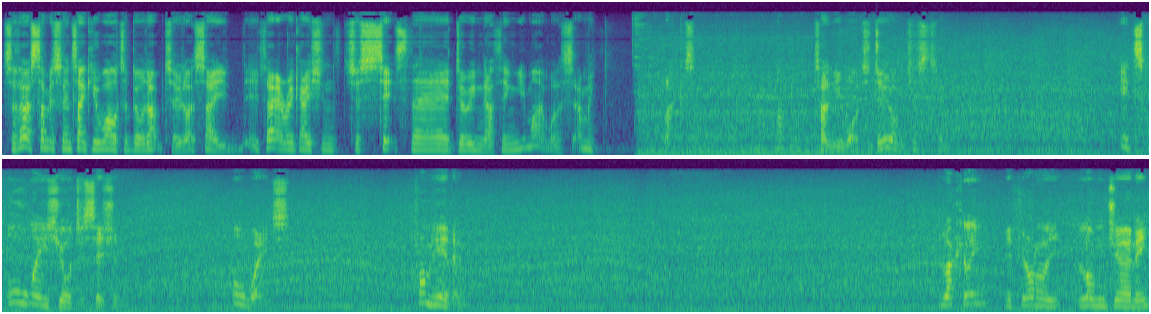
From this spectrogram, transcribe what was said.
So that's something that's going to take you a while to build up to. Like I say, if that irrigation just sits there doing nothing, you might want to. I mean, like I said, I'm not telling you what to do. I'm just. You know, it's always your decision. Always. From here, then. Luckily, if you're on a long journey,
